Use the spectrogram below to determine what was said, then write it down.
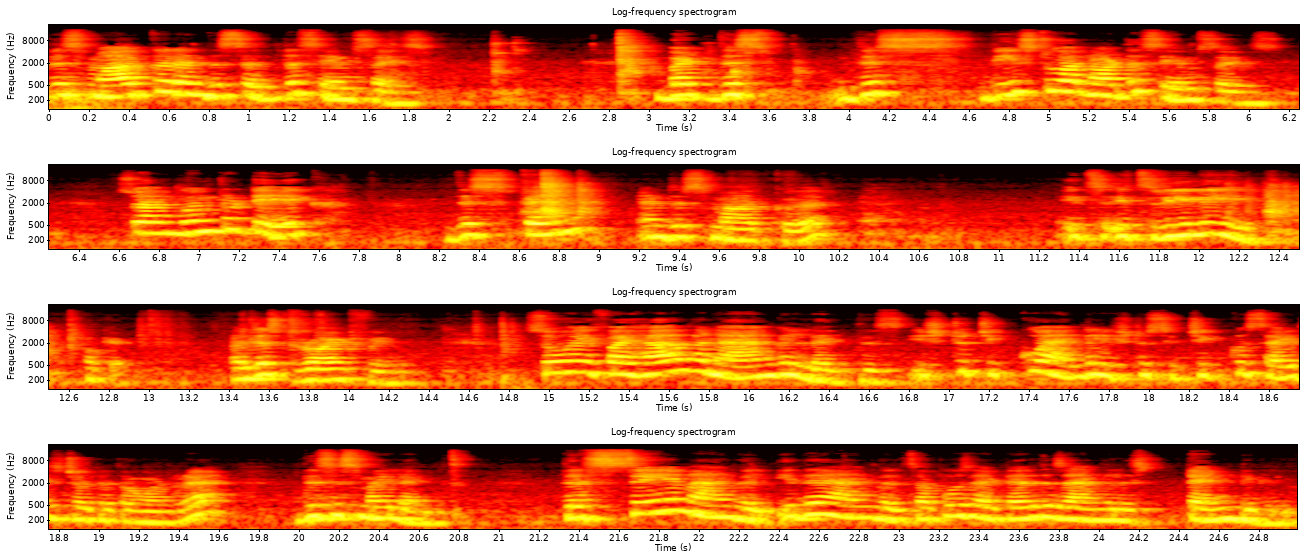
this marker and this are the same size, but this this these two are not the same size. So I'm going to take this pen and this marker. It's it's really okay. I'll just draw it for you. So if I have an angle like this, ishtu chikku angle, ishtu chikku sides size tagondre this is my length. the same angle ಇದೇ angle suppose i tell this angle is 10 degree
